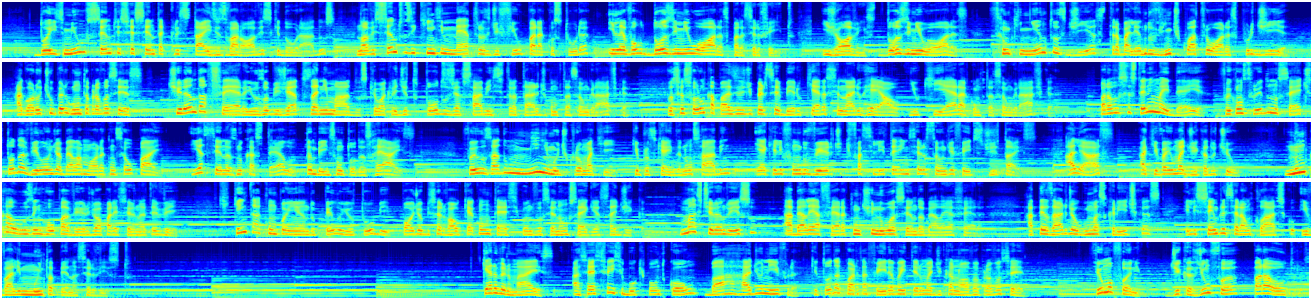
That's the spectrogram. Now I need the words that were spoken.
2.160 cristais Swarovski dourados, 915 metros de fio para a costura e levou 12 mil horas para ser feito. E jovens, 12 mil horas são 500 dias trabalhando 24 horas por dia. Agora o tio pergunta para vocês: tirando a fera e os objetos animados, que eu acredito todos já sabem se tratar de computação gráfica, vocês foram capazes de perceber o que era cenário real e o que era a computação gráfica? Para vocês terem uma ideia, foi construído no set toda a vila onde a Bela mora com seu pai, e as cenas no castelo também são todas reais. Foi usado um mínimo de chroma key, que para os que ainda não sabem, é aquele fundo verde que facilita a inserção de efeitos digitais. Aliás, aqui vai uma dica do tio: nunca usem roupa verde ao aparecer na TV. Que quem está acompanhando pelo YouTube pode observar o que acontece quando você não segue essa dica. Mas tirando isso, A Bela e a Fera continua sendo A Bela e a Fera. Apesar de algumas críticas, ele sempre será um clássico e vale muito a pena ser visto. Quer ver mais? Acesse facebook.com barra que toda quarta-feira vai ter uma dica nova para você. Filmofânico, dicas de um fã para outros.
